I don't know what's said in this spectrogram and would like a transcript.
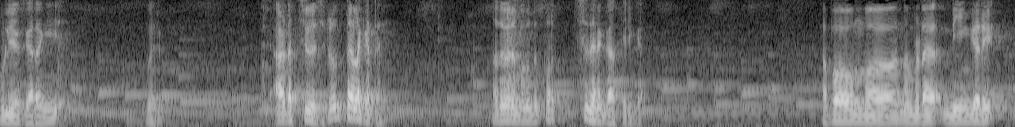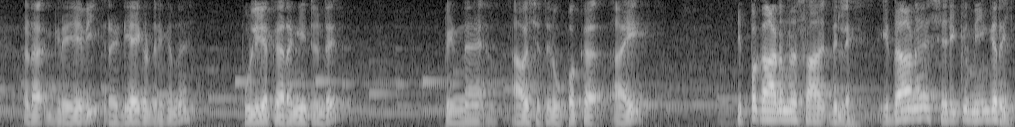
പുളിയൊക്കെ ഇറങ്ങി വരും. അടച്ചു വെച്ചിട്ട് ഒന്ന് തിളക്കട്ടെ. അതുവരെ നമുക്കൊന്ന് കുറച്ച് നേരം കാത്തിരിക്കാം. അപ്പോൾ നമ്മുടെ മീൻകറിയുടെ ഗ്രേവി റെഡി ആയിക്കൊണ്ടിരിക്കുന്നത് പുളിയൊക്കെ ഇറങ്ങിയിട്ടുണ്ട്. പിന്നെ ആവശ്യത്തിന് ഉപ്പൊക്കെ ആയി. ഇപ്പോൾ കാണുന്ന സാ ഇതില്ലേ? ഇതാണ് ശരിക്കും മീൻകറി.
